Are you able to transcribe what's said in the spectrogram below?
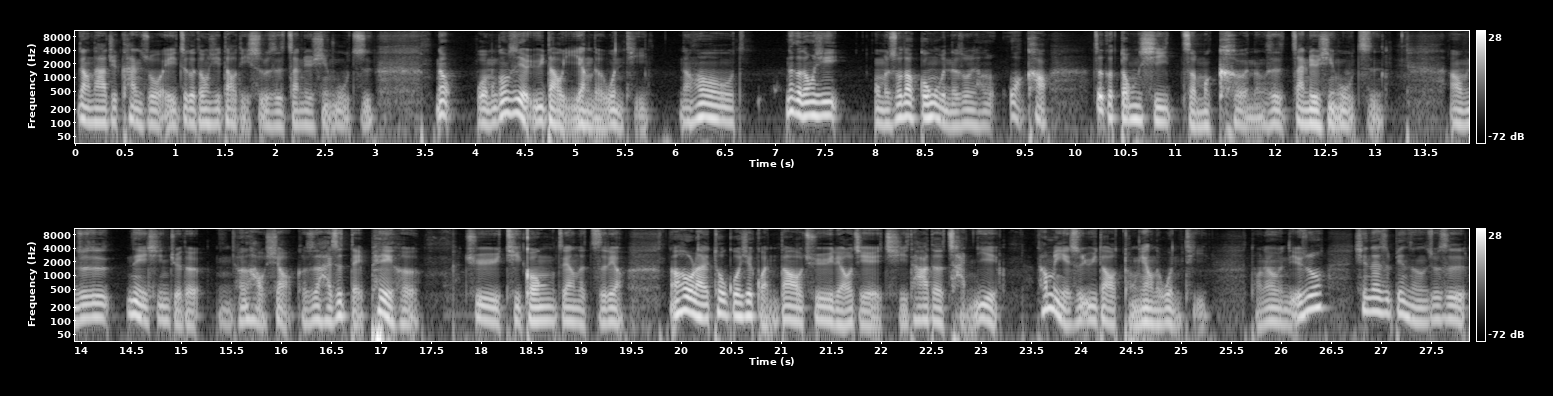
让他去看说，诶，这个东西到底是不是战略性物资？那我们公司也遇到一样的问题。然后那个东西，我们收到公文的时候，想说，哇靠，这个东西怎么可能是战略性物资？啊，我们就是内心觉得，嗯，很好笑，可是还是得配合去提供这样的资料。那后来透过一些管道去了解其他的产业，他们也是遇到同样的问题，同样问题，也就是说，现在是变成就是。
